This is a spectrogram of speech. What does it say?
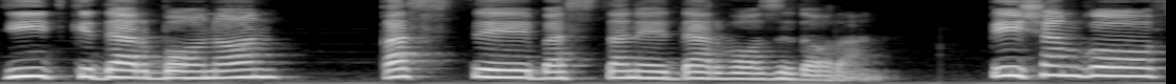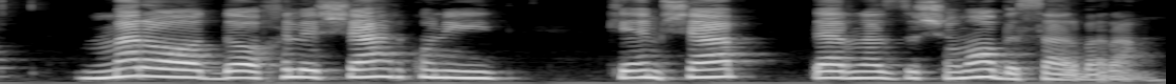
دید که دربانان قصد بستن دروازه دارند. به گفت مرا داخل شهر کنید که امشب در نزد شما به سر برم.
